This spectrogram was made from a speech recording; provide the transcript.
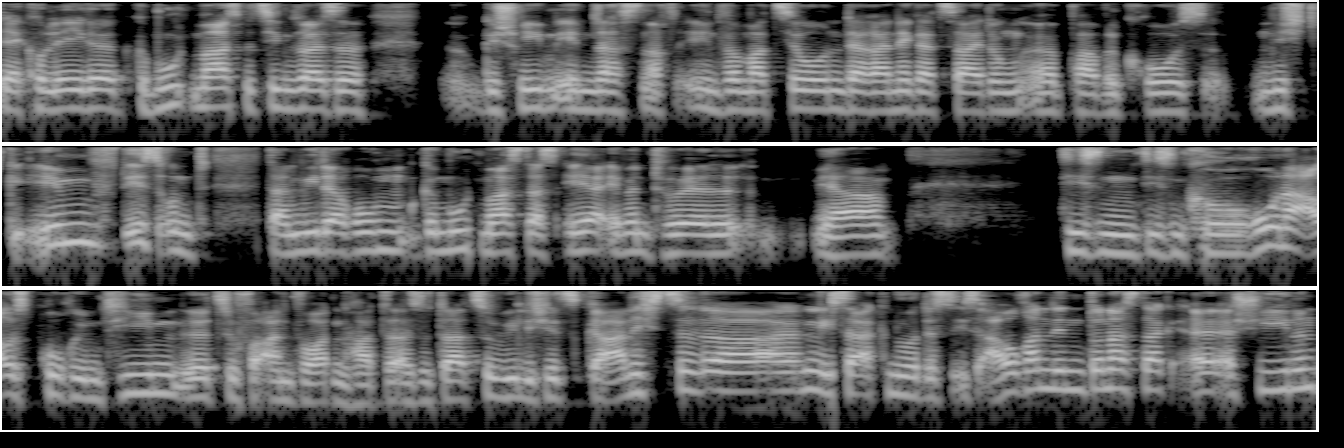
der Kollege gemutmaßt beziehungsweise äh, geschrieben eben, dass nach Informationen der Rhein-Neckar Zeitung äh, Pavel Groß nicht geimpft ist und dann wiederum gemutmaßt, dass er eventuell ja diesen, diesen Corona-Ausbruch im Team äh, zu verantworten hat. Also dazu will ich jetzt gar nichts sagen. Ich sage nur, das ist auch an den Donnerstag äh, erschienen.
